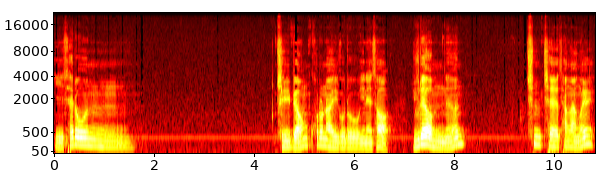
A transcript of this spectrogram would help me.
이 새로운 질병 코로나19로 인해서 유례 없는 침체 상황을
